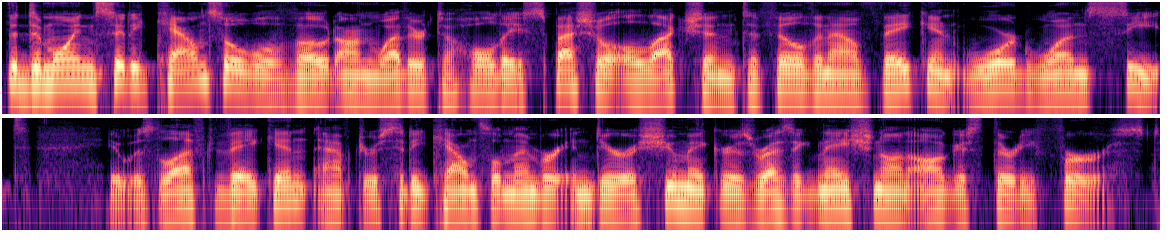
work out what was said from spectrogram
The Des Moines City Council will vote on whether to hold a special election to fill the now vacant Ward 1 seat. It was left vacant after City Council member Indira Sheumaker's resignation on August 31st.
